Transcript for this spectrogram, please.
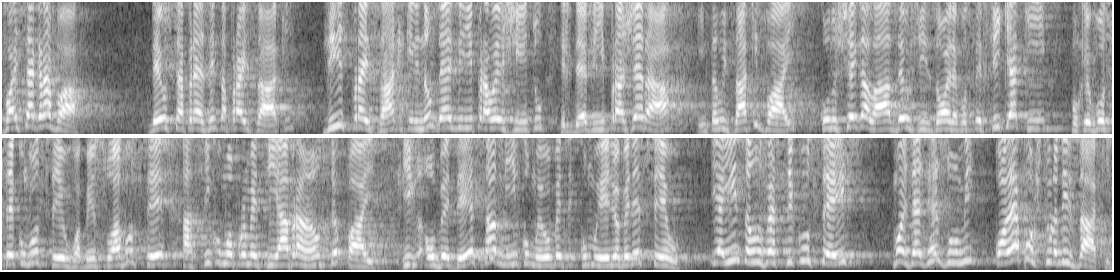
vai se agravar. Deus se apresenta para Isaac, diz para Isaac que ele não deve ir para o Egito, ele deve ir para Gerar. Então Isaac vai. Quando chega lá, Deus diz: Olha, você fique aqui, porque eu vou ser com você, eu vou abençoar você, assim como eu prometi a Abraão, seu pai. E obedeça a mim como, eu como ele obedeceu. E aí, então, no versículo 6, Moisés resume qual é a postura de Isaac.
